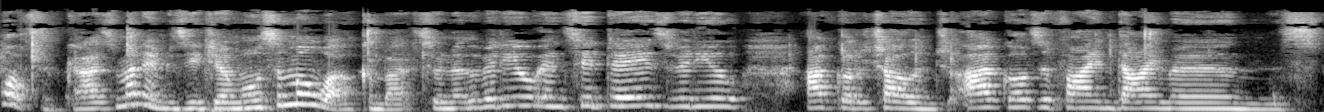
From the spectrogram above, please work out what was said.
What's up guys, my name is EJ and welcome back to another video. In today's video, I've got a challenge. I've got to find diamonds.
